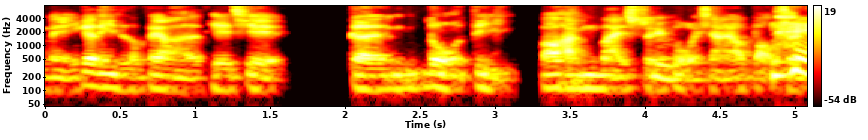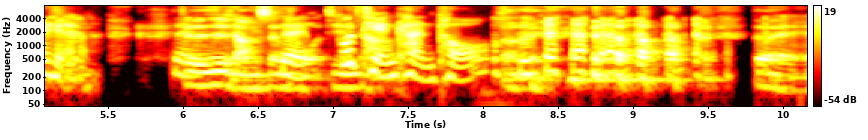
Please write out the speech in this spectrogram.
每一个例子都非常的贴切跟落地，包含买水果想要保证甜，嗯啊、就是日常生活经常不甜砍头。对，对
